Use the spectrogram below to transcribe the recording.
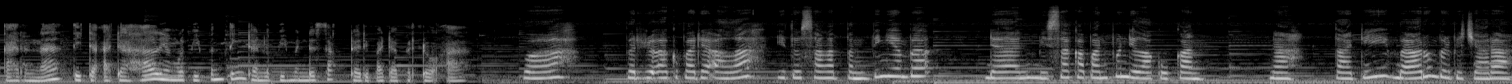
karena tidak ada hal yang lebih penting dan lebih mendesak daripada berdoa. Wah, berdoa kepada Allah itu sangat penting ya Mbak, dan bisa kapan pun dilakukan. Nah, tadi Mbak Arum berbicara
